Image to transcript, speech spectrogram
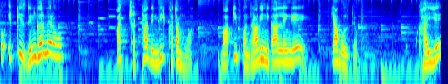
तो 21 दिन घर में रहो। आज छठा दिन भी खत्म हुआ, बाकी पंद्रह भी निकाल लेंगे। क्या बोलते हो? खाइए,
